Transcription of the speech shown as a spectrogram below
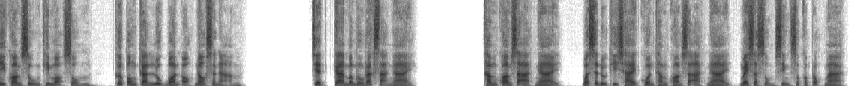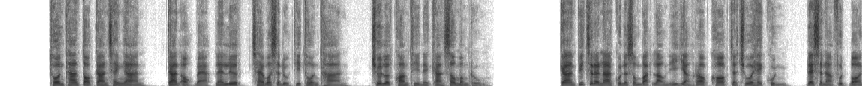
มีความสูงที่เหมาะสม เพื่อป้องกันลูกบอลออกนอกสนาม 7. การบำรุงรักษาง่าย ทำความสะอาดง่าย วัสดุที่ใช้ควรทำความสะอาดง่าย ไม่สะสมสิ่งสกปรกมาก ทนทานต่อการใช้งาน การออกแบบและเลือกใช้วัสดุที่ทนทาน ช่วยลดความถี่ในการซ่อมบำรุง การพิจารณาคุณสมบัติเหล่านี้อย่างรอบคอบจะช่วยให้คุณ ได้สนามฟุตบอล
